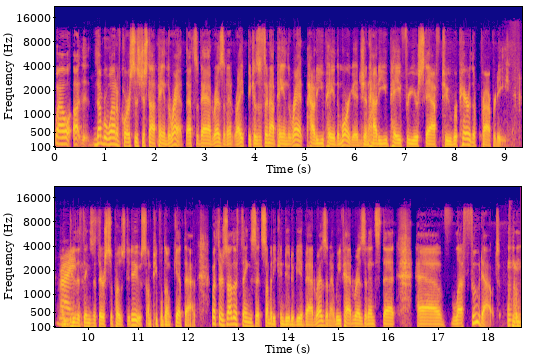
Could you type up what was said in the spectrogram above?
Well, uh, number one, of course, is just not paying the rent. That's a bad resident, right? Because if they're not paying the rent, how do you pay the mortgage, and how do you pay for your staff to repair the property right. and do the things that they're supposed to do? Some people don't get that, but there's other things that somebody can do to be a bad resident. We've had residents that have left food out. Mm-hmm.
